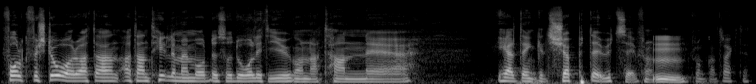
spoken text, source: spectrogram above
folk förstår och att han, att han till och med mådde så dåligt i Djurgården att han eh, helt enkelt köpte ut sig från, Mm. från kontraktet.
